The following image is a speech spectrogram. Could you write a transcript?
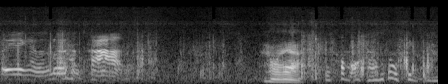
ตัวเองอะต้องเดินทางข้างทำไมอะเขาบอกห้ามส่งเสียงดัง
